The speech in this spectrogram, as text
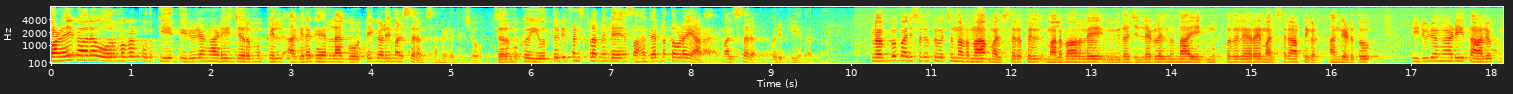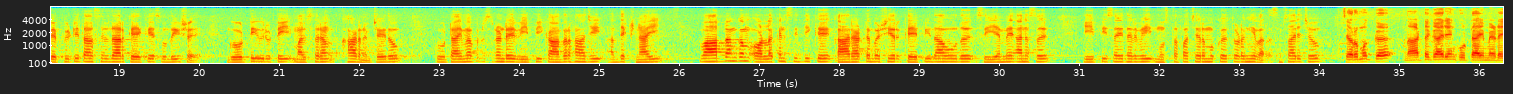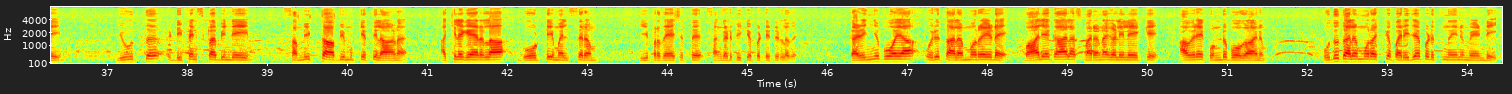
പഴയകാല ഓർമ്മകൾ പുതുക്കി തിരൂരങ്ങാടി ചെറുമുക്കിൽ അഖില കേരള ഗോട്ടികളി മത്സരം സംഘടിപ്പിച്ചു. ചെറുമുക്ക് യൂത്ത് ഡിഫൻസ് ക്ലബിന്റെ സഹകരണത്തോടെയാണ് മത്സരം ഒരുക്കിയത്. ക്ലബ്ബ് പരിസരത്ത് വെച്ച് നടന്ന മത്സരത്തിൽ മലബാറിലെ വിവിധ ജില്ലകളിൽ നിന്നായി മുപ്പതിലേറെ മത്സരാർത്ഥികൾ പങ്കെടുത്തു. Tirurangadi taluk deputy tahsildar K K Sudheesh ഗോട്ടി ഉരുട്ടി മത്സരം ഉദ്ഘാടനം ചെയ്തു. കൂട്ടായ്മ president V P Khader Haji അധ്യക്ഷനായി. വാർഡംഗം Ollakkan Siddique Karat Basheer K P Dawood C M A Anas E P Saithalavi Mustafa Cherumukku തുടങ്ങിയവർ സംസാരിച്ചു. ചെറുമുക്ക് നാട്ടുകാര്യം കൂട്ടായ്മയുടെയും യൂത്ത് ഡിഫൻസ് ക്ലബിന്റെയും സംയുക്ത ആഭിമുഖ്യത്തിലാണ് അഖില കേരള ഗോട്ടി മത്സരം ഈ പ്രദേശത്ത് സംഘടിപ്പിക്കപ്പെട്ടിട്ടുള്ളത്. കഴിഞ്ഞുപോയ ഒരു തലമുറയുടെ ബാല്യകാല സ്മരണകളിലേക്ക് അവരെ കൊണ്ടുപോകാനും പുതുതലമുറയ്ക്ക് പരിചയപ്പെടുത്തുന്നതിനും വേണ്ടി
